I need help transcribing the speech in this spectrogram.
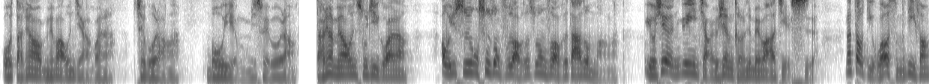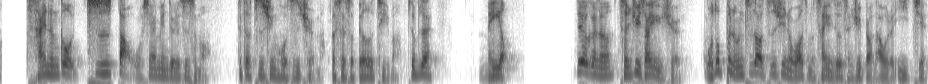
我打电话没办法问检察官啊，崔波郎啊。不赢，你吹波浪，打电话没办法问书记官啊？啊，我去诉讼诉讼辅导科，诉讼辅导科大家都很忙啊。有些人愿意讲，有些人可能就没办法解释啊。那到底我要什么地方才能够知道我现在面对的是什么？这叫资讯或知权嘛，accessibility 嘛，对不对？没有。第二个呢，程序参与权，我都不能知道资讯了，我要怎么参与这个程序，表达我的意见？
